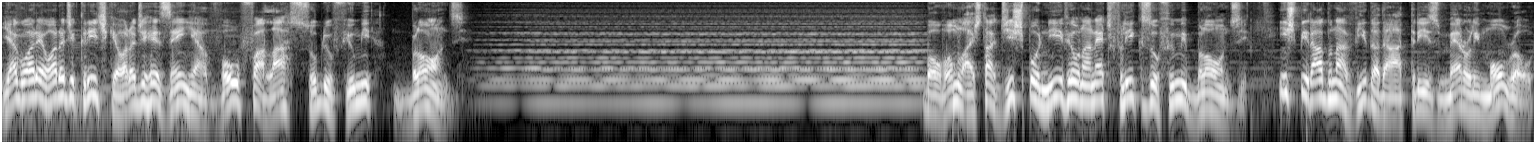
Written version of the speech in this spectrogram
E agora é hora de crítica, é hora de resenha. Vou falar sobre o filme Blonde. Bom, vamos lá. Está disponível na Netflix o filme Blonde. Inspirado na vida da atriz Marilyn Monroe,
